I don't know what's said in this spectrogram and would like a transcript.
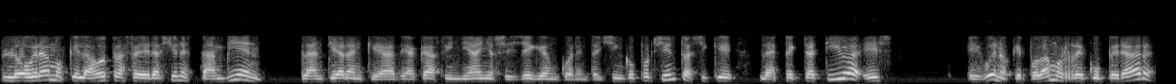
Logramos que las otras federaciones también plantearan que de acá a fin de año se llegue a un 45%, así que la expectativa es, es bueno, que podamos recuperar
